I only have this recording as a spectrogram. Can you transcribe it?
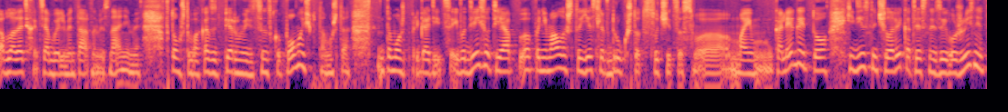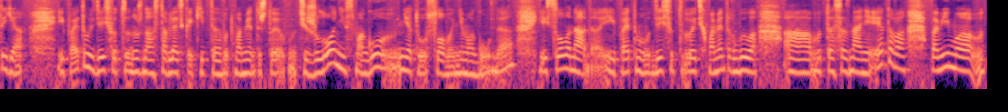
обладать хотя бы элементарными знаниями в том, чтобы оказывать первую медицинскую помощь, потому что это может пригодиться. И вот здесь вот я понимала, что если вдруг что-то случится с моим коллегой, то единственный человек, ответственный за его жизнь, это я. И поэтому здесь вот нужно оставлять какие-то вот моменты, что тяжело, не смогу, нету слова не могу, да, есть слово надо, и поэтому вот здесь вот в этих моментах было а, вот осознание этого. Помимо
